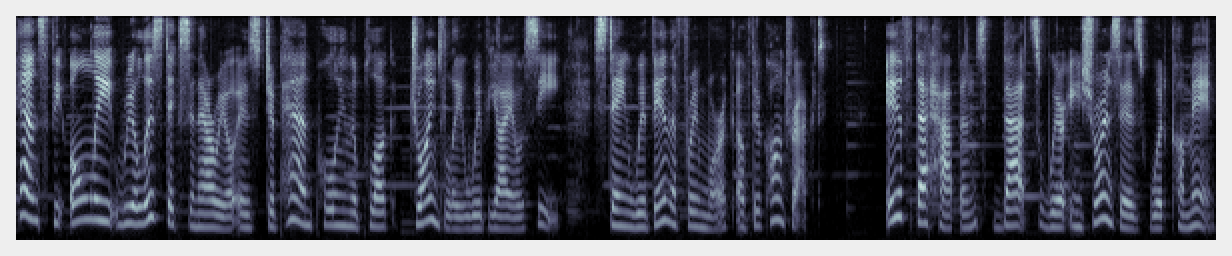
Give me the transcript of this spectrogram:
Hence, the only realistic scenario is Japan pulling the plug jointly with the IOC, staying within the framework of their contract. If that happens, that's where insurances would come in.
